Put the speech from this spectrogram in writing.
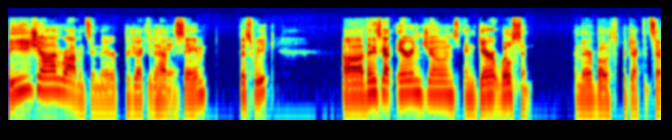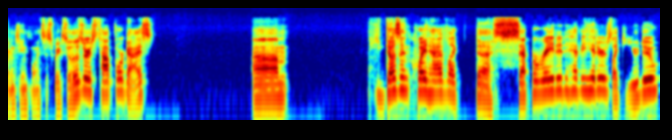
Bijan Robinson. They're projected to have Yeah. the same this week. Uh, then he's got Aaron Jones and Garrett Wilson, and they're both projected 17 points this week. So those are his top four guys. Um, he doesn't quite have like the separated heavy hitters like you do,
